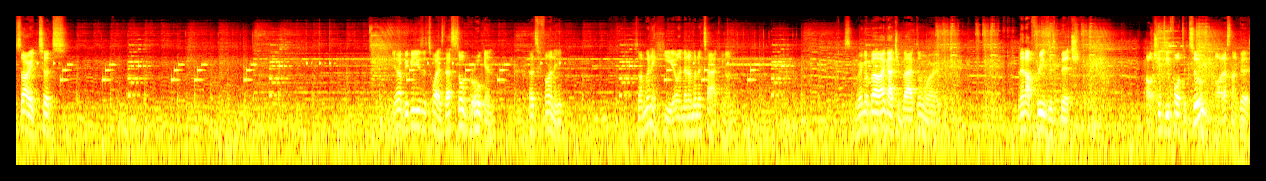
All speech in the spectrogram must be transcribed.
Sorry, Toots. Yep, you can use it twice. That's so broken. That's funny. So I'm gonna heal, and then I'm gonna attack. Hang on. Ringabel, I got your back, don't worry. Then I'll freeze this bitch. Oh, she defaulted too? Oh, that's not good.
